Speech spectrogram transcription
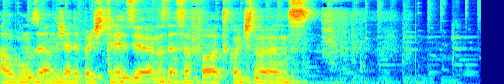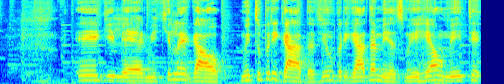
alguns anos, já depois de 13 anos dessa foto, continuamos. Ei, Guilherme, que legal. Muito obrigada, viu? Obrigada mesmo. E realmente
